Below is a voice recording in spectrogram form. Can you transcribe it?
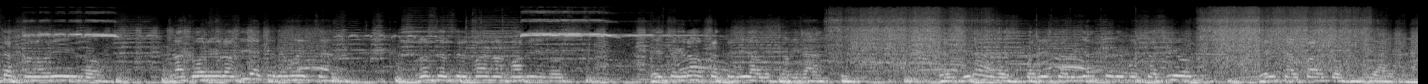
Ahí está el colorido. La coreografía que demuestran nuestros hermanos morenos. Esta gran fraternidad de los caminantes. Felicidades por esta brillante demostración del palco oficial.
